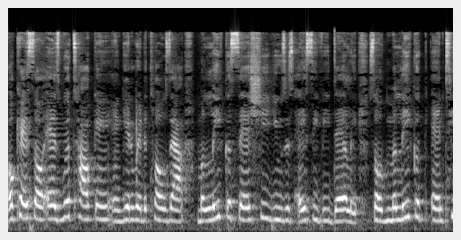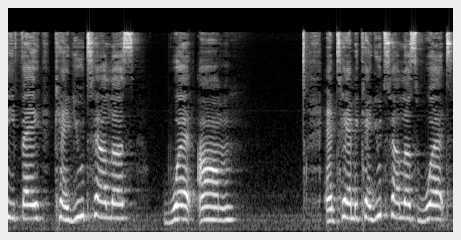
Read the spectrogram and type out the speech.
Okay, so as we're talking and getting ready to close out, Malika says she uses ACV daily. So Malika and T Faye, can you tell us what um and Tammy, can you tell us what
